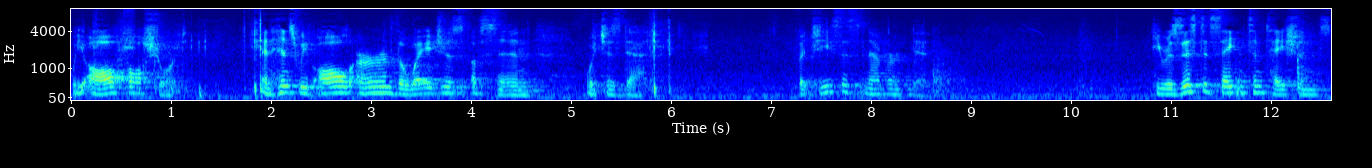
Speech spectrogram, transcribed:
We all fall short. And hence we've all earned the wages of sin, which is death. But Jesus never did. He resisted Satan's temptations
